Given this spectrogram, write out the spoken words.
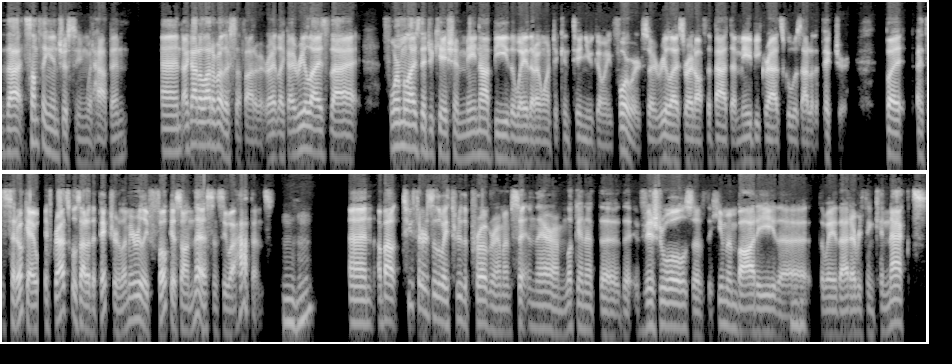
that something interesting would happen. And I got a lot of other stuff out of it, right? Like I realized that formalized education may not be the way that I want to continue going forward. So I realized right off the bat that maybe grad school was out of the picture. But I said, okay, if grad school's out of the picture, let me really focus on this and see what happens. Mm-hmm. And about two thirds of the way through the program, I'm sitting there, I'm looking at the, the visuals of the human body, the, mm-hmm. the way that everything connects,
